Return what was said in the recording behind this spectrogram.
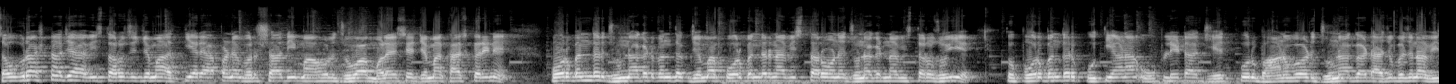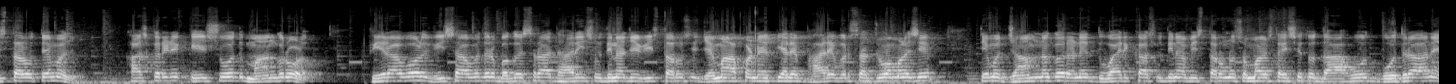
સૌરાષ્ટ્રના જે આ વિસ્તારો છે, જેમાં અત્યારે આપણને વરસાદી માહોલ જોવા મળે છે, જેમાં ખાસ કરીને પોરબંદર, જૂનાગઢ પંથક જેમાં પોરબંદરના વિસ્તારો અને જૂનાગઢના વિસ્તારો જોઈએ, તો પોરબંદર, કુતિયાણા, ઉપલેટા, જેતપુર, ભાણવડ, જૂનાગઢ આજુબાજુના વિસ્તારો તેમજ ખાસ કરીને કેશોદ, માંગરોળ વેરાવળ, વિસાવદર, બગસરા, ધારી સુધીના જે વિસ્તારો છે, જેમાં આપણને અત્યારે ભારે વરસાદ જોવા મળે છે. તેમજ જામનગર અને દ્વારિકા સુધીના વિસ્તારોનો સમાવેશ થાય છે. તો દાહોદ, ગોધરા અને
